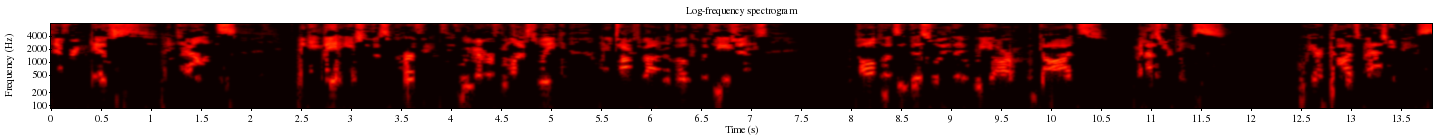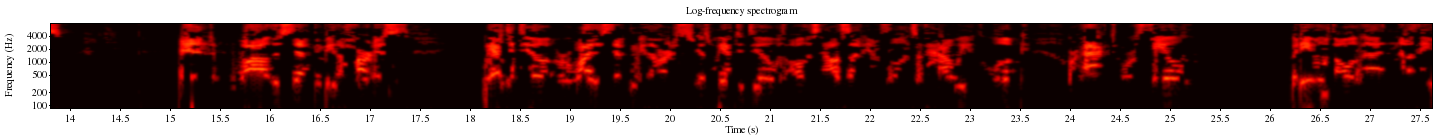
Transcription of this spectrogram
different gifts and talents. And He made each of us perfect. If we remember from last week, when we talked about in the book of Ephesians, Paul puts it this way that we are God's masterpiece. We are God's masterpiece. And while this step can be the hardest, we have to deal, or why this step can be the hardest, is because we have to deal with all this outside influence of how we look, or act, or feel, but even with all of that, nothing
